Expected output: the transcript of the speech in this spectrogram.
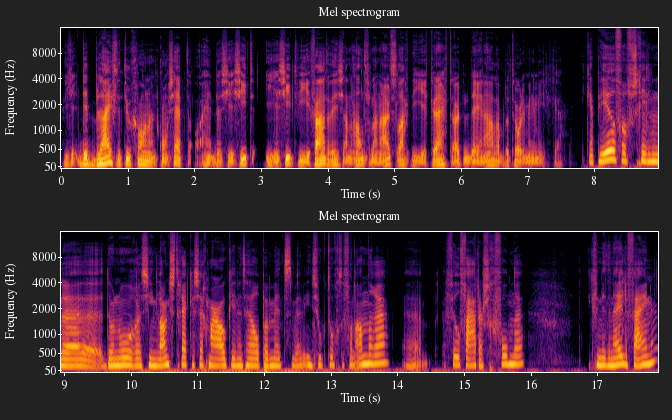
weet je, dit blijft natuurlijk gewoon een concept. Hè? Dus je ziet, je ziet wie je vader is aan de hand van een uitslag die je krijgt uit een DNA-laboratorium in Amerika. Ik heb heel veel verschillende donoren zien langstrekken, zeg maar, ook in het helpen met in zoektochten van anderen. Uh, veel vaders gevonden. Ik vind dit een hele fijne.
